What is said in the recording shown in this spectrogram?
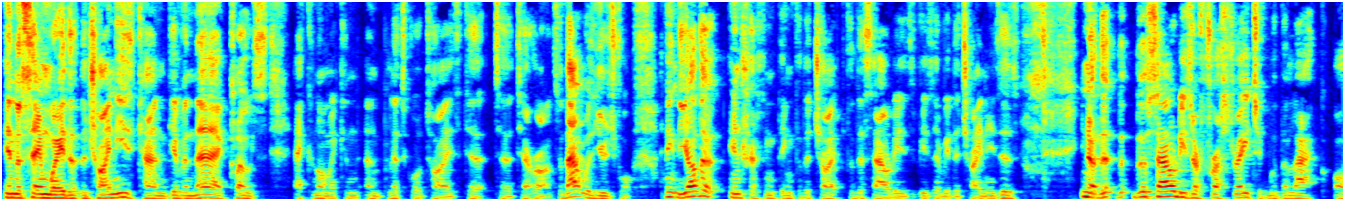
In the same way that the Chinese can, given their close economic and, and political ties to, to, Tehran. So that was useful. I think the other interesting thing for the for the Saudis vis-a-vis the Chinese is you know, the, the, Saudis are frustrated with the lack of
